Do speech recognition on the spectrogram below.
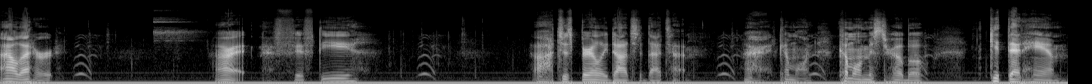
Ow, that hurt. Alright, 50. Ah, just barely dodged it that time. Alright, come on. Come on, Mr. Hobo. Get that ham.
